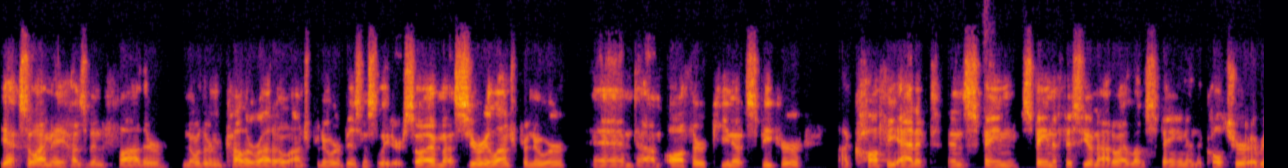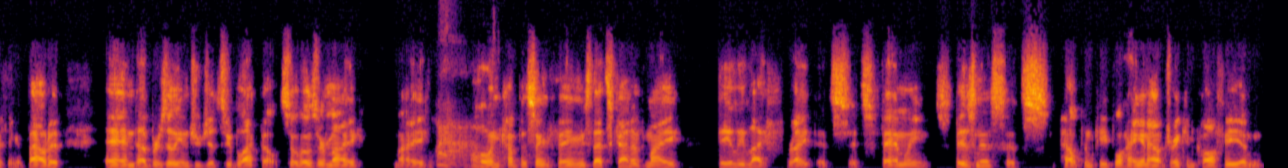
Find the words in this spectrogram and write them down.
Yeah, so I'm a husband, father, Northern Colorado entrepreneur, business leader. So I'm a serial entrepreneur and um, author, keynote speaker, a coffee addict, and Spain Spain aficionado. I love Spain and the culture, everything about it, and a Brazilian Jiu Jitsu black belt. So those are my my wow. all encompassing things. That's kind of my daily life, right? It's it's family, it's business, it's helping people, hanging out, drinking coffee, and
